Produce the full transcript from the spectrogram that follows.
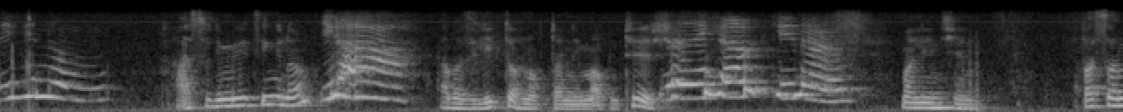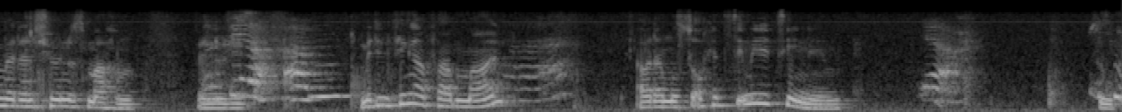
sie genommen. Hast du die Medizin genommen? Ja. Aber sie liegt doch noch daneben auf dem Tisch. Nein, ich hab's genommen. Marlenchen, was sollen wir denn Schönes machen? Wenn du die, Fingerfarben. mit den Fingerfarben malen? Aber dann musst du auch jetzt die Medizin nehmen. Ja. Ich Super.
